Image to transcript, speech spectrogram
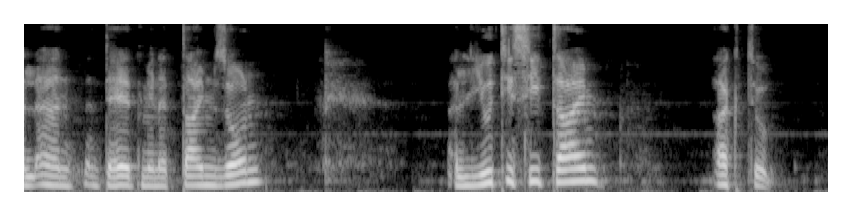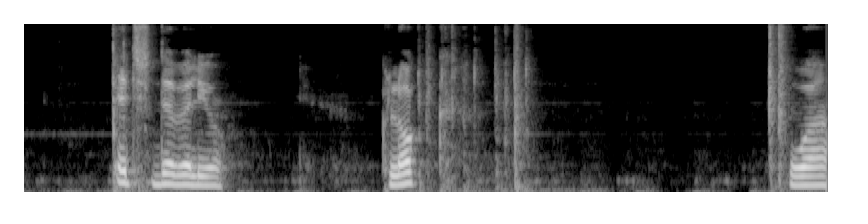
الآن انتهيت من التايم زون تي سي تايم اكتب hw clock و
